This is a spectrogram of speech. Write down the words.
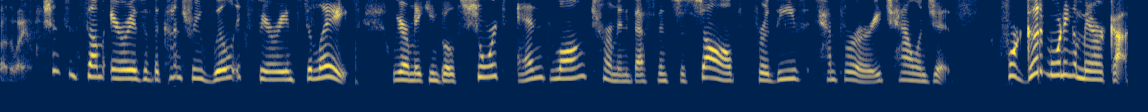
by the way. patients in some areas of the country will experience delays. We are making both short and long term investments to solve for these temporary challenges. For Good Morning America,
